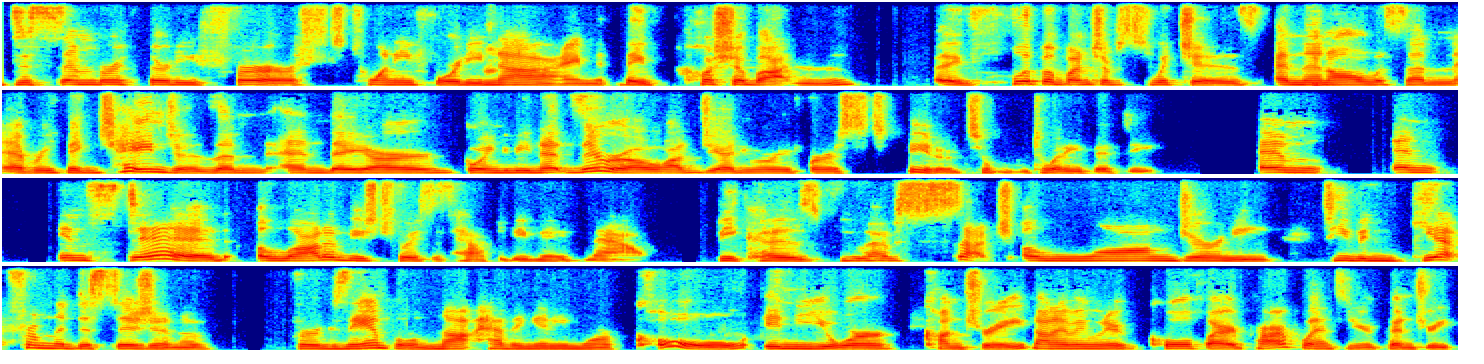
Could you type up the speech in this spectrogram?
December 31st, 2049, they push a button, they flip a bunch of switches, and then all of a sudden everything changes and, and they are going to be net zero on January 1st, you know, 2050. And, and instead, a lot of these choices have to be made now because you have such a long journey to even get from the decision of for example, not having any more coal in your country, not having any coal fired power plants in your country,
